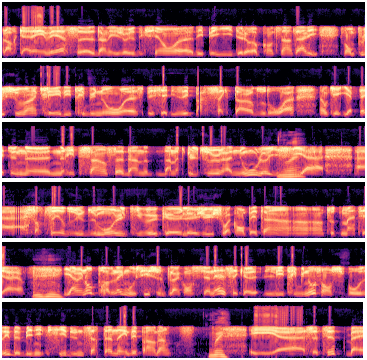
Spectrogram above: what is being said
Alors qu'à l'inverse, dans les juridictions euh, des pays de l'Europe continentale, ils vont plus souvent créer des tribunaux euh, spécialisés par secteur du droit. Donc, il y a, peut-être une, une, réticence dans notre, dans notre, culture à nous, là, ici, ouais. à, sortir du, du, moule qui veut que le juge soit compétent en, en, en toute matière. Mm -hmm. Il y a un autre problème aussi sur le plan constitutionnel, c'est que les tribunaux sont supposés de bénéficier d'une certaine indépendance. Oui. Et euh, à ce titre, ben,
